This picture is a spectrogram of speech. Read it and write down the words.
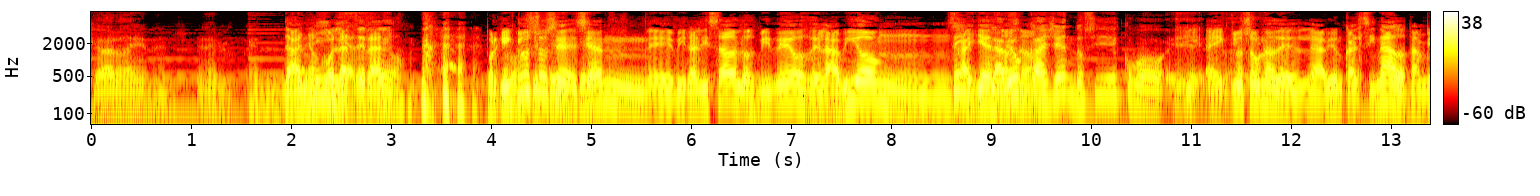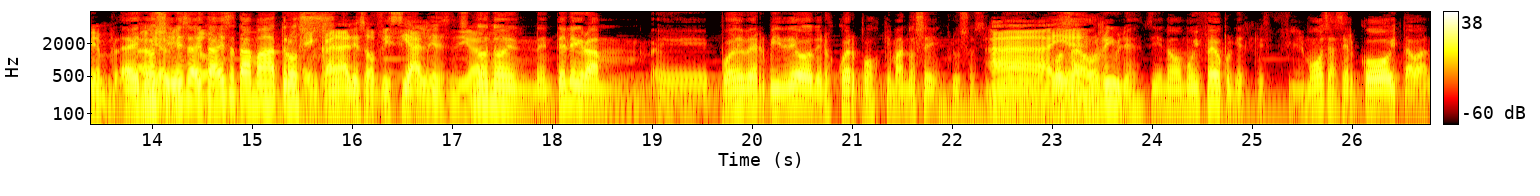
quedaron ahí en el, en el- en Daño colateral. Porque incluso se, se han eh, viralizado los videos del avión Sí, cayendo, el avión ¿no? cayendo, sí, es como... Y- eh, e incluso uno del avión calcinado también. eh, no, sí, esa, esta, esa estaba más atroz. En canales oficiales, No, digamos. no, en, en Telegram eh, podés ver videos de los cuerpos quemándose incluso. Sí. Ah, ahí Cosa en- horrible, sí, no, muy feo porque el que filmó se acercó y estaba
